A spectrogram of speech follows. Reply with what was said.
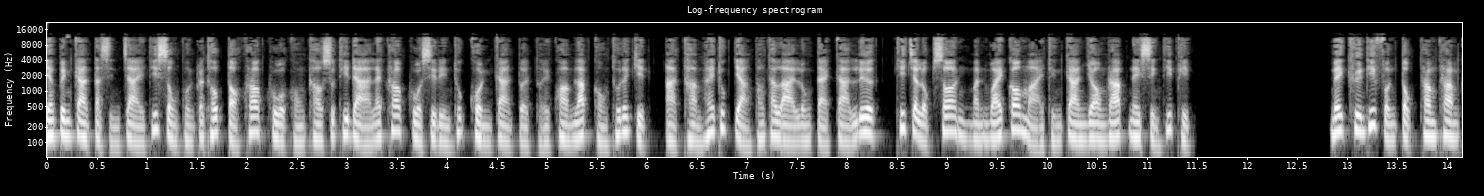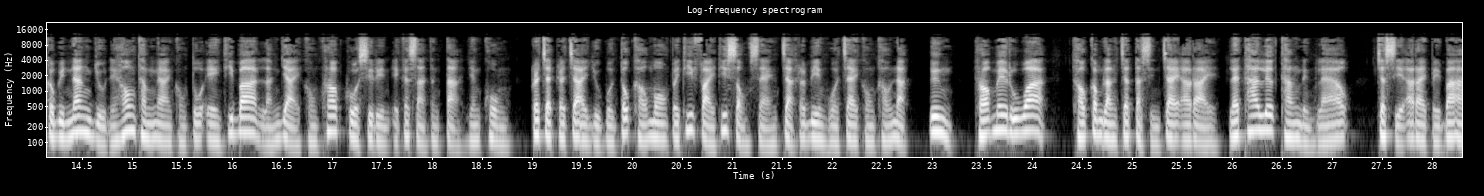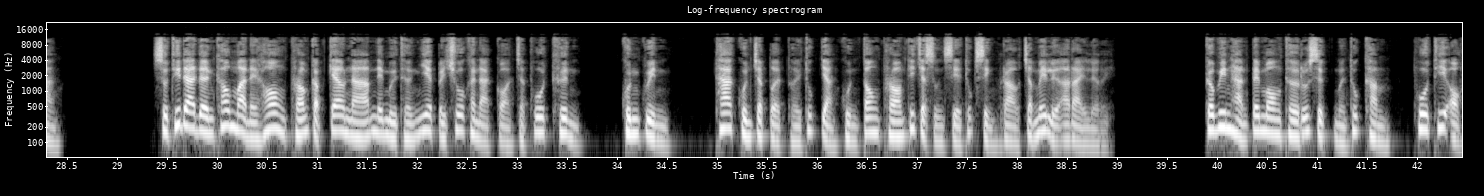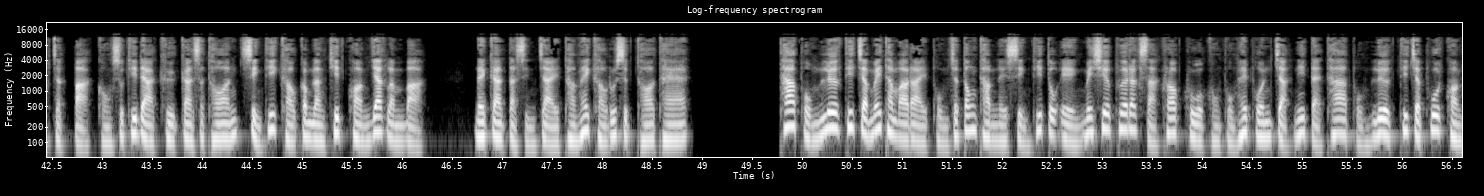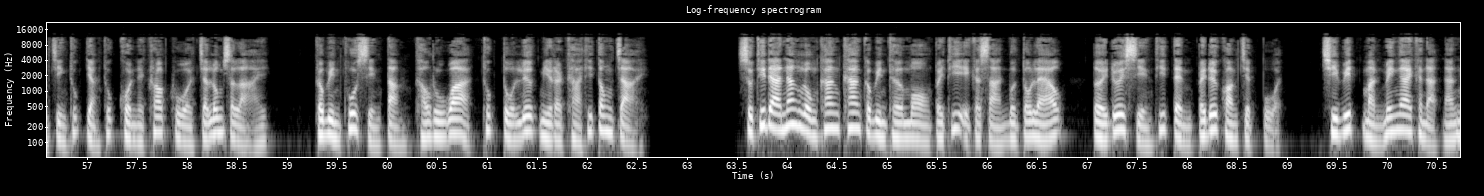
ยังเป็นการตัดสินใจที่ส่งผลกระทบต่อครอบครัวของเขาสุธิดาและครอบครัวสิรินทุกคนการเปิดเผยความลับของธุรกิจ อาจทำให้ทุกอย่างพังทลายลงแต่การเลือกที่จะหลบซ่อนมันไว้ก็หมายถึงการยอมรับในสิ่งที่ผิด ในคืนที่ฝนตกพรำๆกวินนั่งอยู่ในห้องทำงานของตัวเองที่บ้านหลังใหญ่ของครอบครัวสิรินเอกสารต่างๆ ยังคง กระจัดกระจายอยู่บนโต๊ะเขามองไปที่ไฟที่ส่องแสงจากระเบียงหัวใจของเขาหนัก อึ้งเพราะไม่รู้ว่าเขากำลังจะตัดสินใจอะไร และถ้าเลือกทางหนึ่งแล้ว จะเสียอะไรไปบ้าง สุธิดาเดินเข้ามาในห้องพร้อมกับแก้วน้ำในมือเธอเงียบไปชั่วขณะก่อนจะพูดขึ้น คุณกวิน ถ้าคุณจะเปิดเผยทุกอย่างคุณต้องพร้อมที่จะสูญเสียทุกสิ่งเราจะไม่เหลืออะไรเลย กวินหันไปมองเธอรู้สึกเหมือนทุกคำ พูดที่ออกจากปากของสุธิดาคือการสะท้อนสิ่งที่เขากำลังคิดความยากลำบาก ในการตัดสินใจทำให้เขารู้สึกท้อแท้ ถ้าผมเลือกที่จะไม่ทำอะไร ผมจะต้องทำในสิ่งที่ตัวเองไม่เชื่อเพื่อรักษาครอบครัวของผมให้พ้นจากนี่แต่ถ้าผมเลือกที่จะพูดความจริงทุกอย่างทุกคนในครอบครัวจะล่มสลาย กวินพูดเสียงต่ำเขารู้ว่าทุกตัวเลือกมีราคาที่ต้องจ่าย สุธิดานั่งลงข้างๆกวินเธอมองไปที่เอกสารบนโต๊ะแล้ว เอ่ยด้วยเสียงที่เต็มไปด้วยความเจ็บปวดชีวิตมันไม่ง่ายขนาดนั้น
